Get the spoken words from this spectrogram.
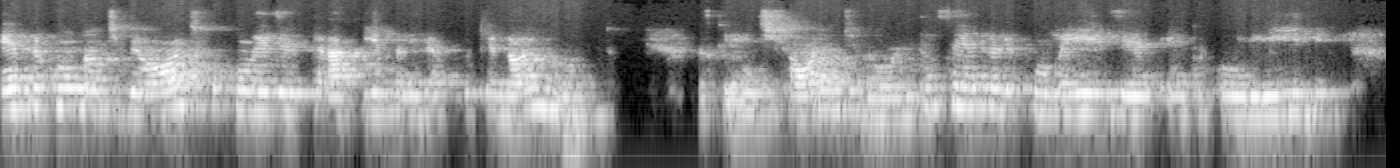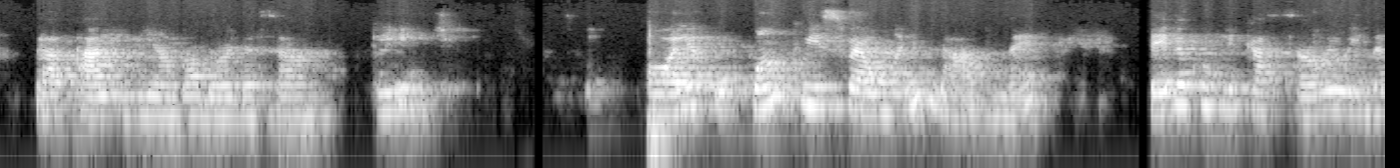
entra com antibiótico, com laser terapia para aliviar, porque dói muito. Os clientes choram de dor. Então, você entra ali com laser, entra com lib, para estar tá aliviando a dor dessa cliente. Olha o quanto isso é humanizado, né? Teve a complicação, eu ainda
